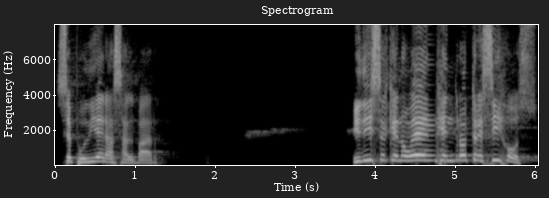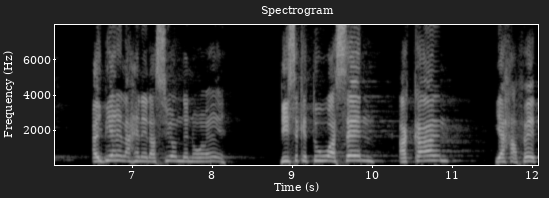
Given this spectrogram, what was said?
se pudiera salvar. Y dice que Noé engendró tres hijos. Ahí viene la generación de Noé. Dice que tuvo a Zen, a Can y a Jafet.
